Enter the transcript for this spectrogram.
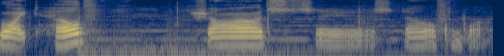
Like health, shots, stealth, and what?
